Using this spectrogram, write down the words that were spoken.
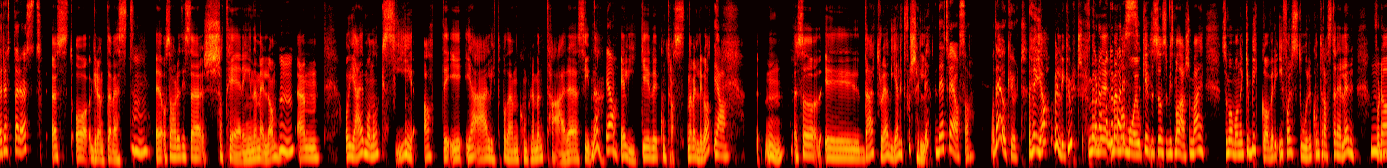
Rødt er øst. Øst, og grønt er vest. Eh, og så har du disse sjatteringene mellom. Um, og jeg må nok si at jeg er litt på den komplementære siden. Jeg, ja. jeg liker kontrastene veldig godt. Ja. Mm. Så der tror jeg vi er litt forskjellige. Det tror jeg også. Og det er jo kult. Ja, veldig kult. Men, men man må jo ikke, hvis man er som meg, så må man ikke bikke over i for store kontraster heller. For mm. da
